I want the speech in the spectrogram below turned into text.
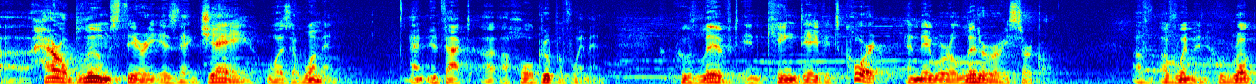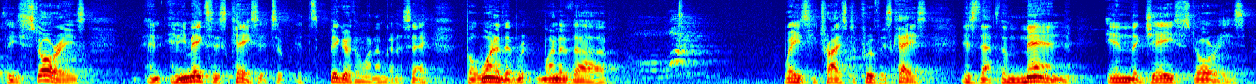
uh, Harold Bloom's theory is that J was a woman, and in fact, a, a whole group of women who lived in King David's court, and they were a literary circle of, of women who wrote these stories. And, and he makes this case, it's, a, it's bigger than what I'm going to say, but one of, the, one of the ways he tries to prove his case is that the men in the J stories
